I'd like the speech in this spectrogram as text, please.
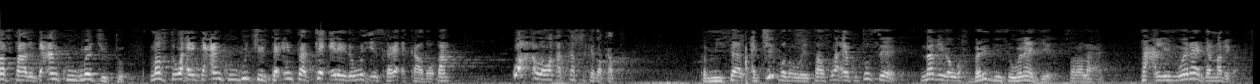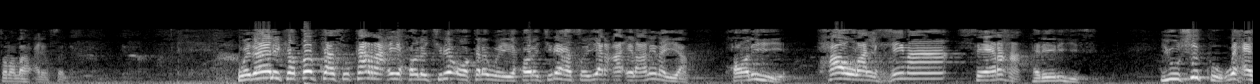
naftaada gacan kuuguma jirto naftu waxay gacan kuugu jirtaa intaad ka celaydo wixii iskaga ekaado dhan wax alla waxaad ka shakido ka misaal cajiib badan wey taas waxay ku tusee nabiga wax baridiisa wanaageeda sallallahu alayhi tacliim wanaaga nabiga sallallahu alayhi wasallam wadaalika وذلك قف كاسو إيه حول جري أو حول جريها سو يرعى الالينيا حوله حول الحما سيرها هريريس يوشك وها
